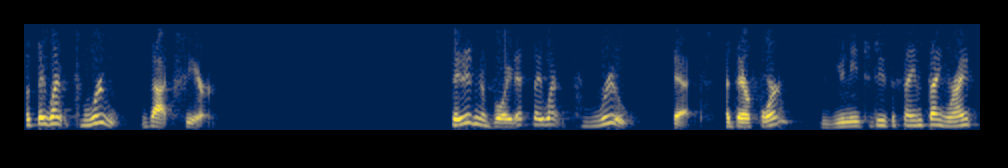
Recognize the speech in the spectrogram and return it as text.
But they went through that fear. They didn't avoid it. They went through it. Therefore, you need to do the same thing, right?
